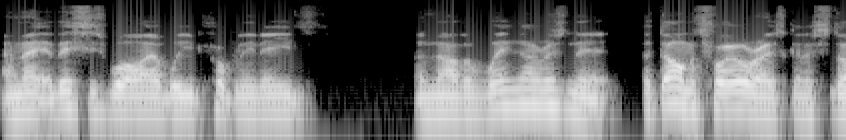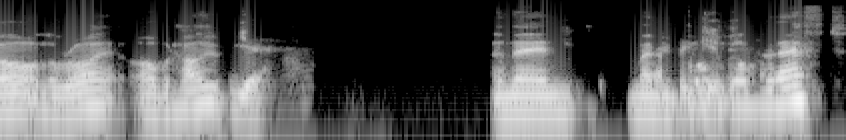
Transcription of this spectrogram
And they, this is why we probably need another winger, isn't it? Adama Traore is going to start on the right, I would hope. Yeah. And then maybe Bobby on the left.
